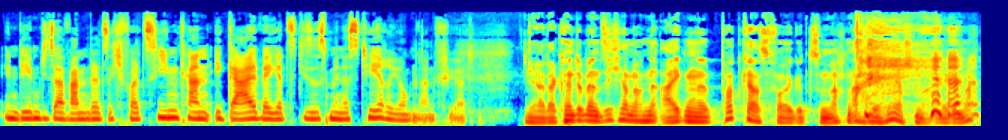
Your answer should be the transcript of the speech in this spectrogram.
in dem dieser Wandel sich vollziehen kann, egal wer jetzt dieses Ministerium dann führt. Ja, da könnte man sicher noch eine eigene Podcast-Folge zu machen. Ach, wir haben ja schon mal eine gemacht.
